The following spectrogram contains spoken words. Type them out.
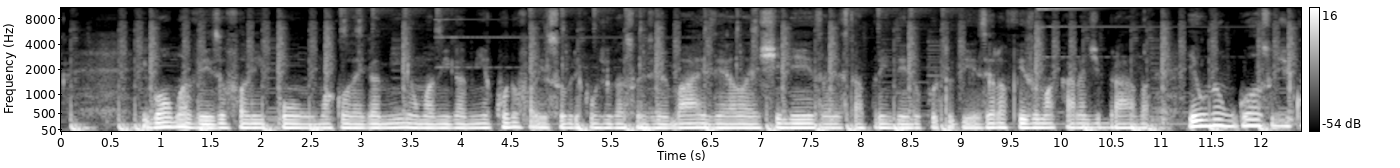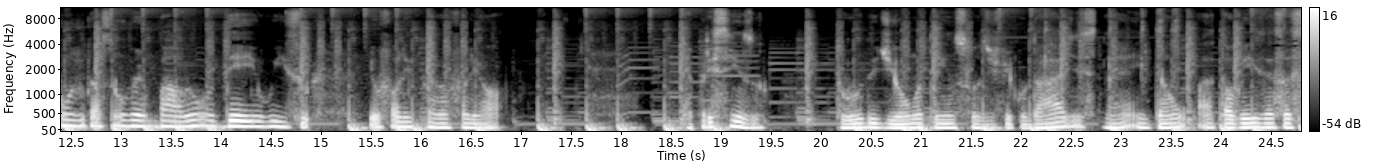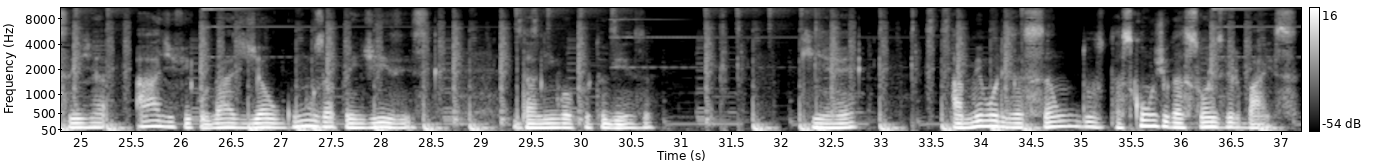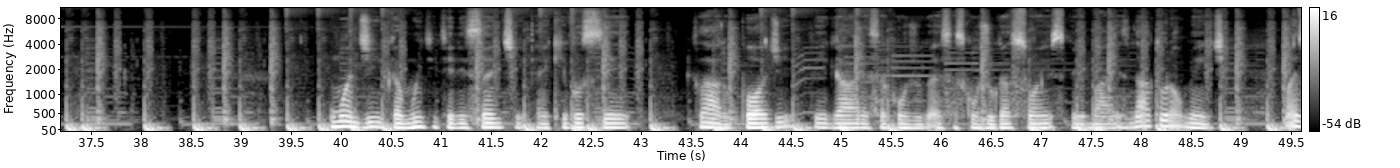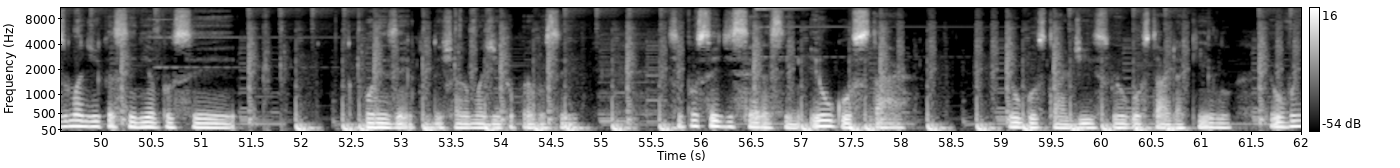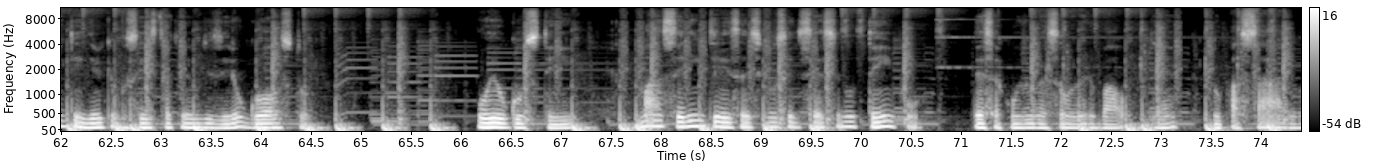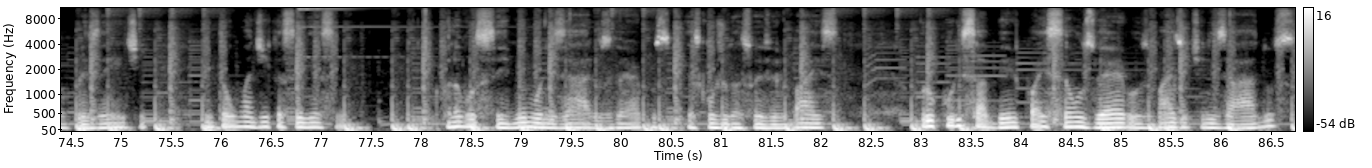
Igual uma vez eu falei com uma colega minha, uma amiga minha, quando eu falei sobre conjugações verbais, ela é chinesa, ela está aprendendo português, ela fez uma cara de brava. Eu não gosto de conjugação verbal, eu odeio isso. Eu falei para ela, eu falei, ó, é preciso. Todo idioma tem as suas dificuldades, né? Então, a, talvez essa seja a dificuldade de alguns aprendizes da língua portuguesa, que é a memorização dos, das conjugações verbais. Uma dica muito interessante é que você, claro, pode pegar essa conjuga, essas conjugações verbais naturalmente, mas uma dica seria você, por exemplo, deixar uma dica para você. Se você disser assim, eu gostar, eu gostar disso, eu gostar daquilo, eu vou entender que você está querendo dizer eu gosto ou eu gostei. Mas seria interessante se você dissesse no tempo dessa conjugação verbal, né? No passado, no presente. Então uma dica seria assim: para você memorizar os verbos e as conjugações verbais, procure saber quais são os verbos mais utilizados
